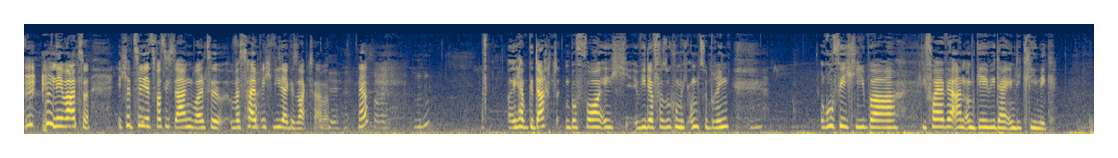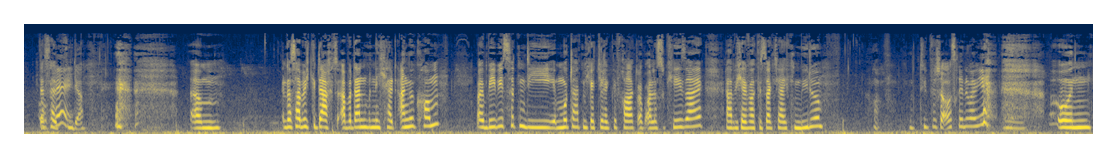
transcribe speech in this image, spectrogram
nee, warte, ich erzähle jetzt, was ich sagen wollte, weshalb ich wieder gesagt habe. Ja? Ich habe gedacht, bevor ich wieder versuche, mich umzubringen, rufe ich lieber die Feuerwehr an und gehe wieder in die Klinik. Deshalb Okay. wieder. ähm, das habe ich gedacht, aber dann bin ich halt angekommen beim Babysitten. Die Mutter hat mich auch direkt gefragt, ob alles okay sei. Da habe ich einfach gesagt, ja, ich bin müde. Eine typische Ausrede bei mir. Und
